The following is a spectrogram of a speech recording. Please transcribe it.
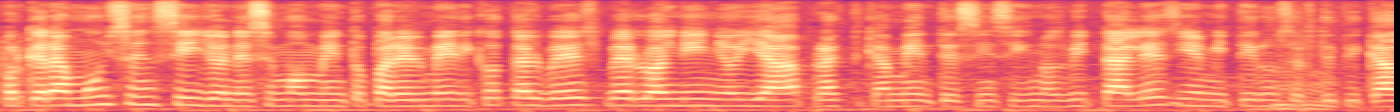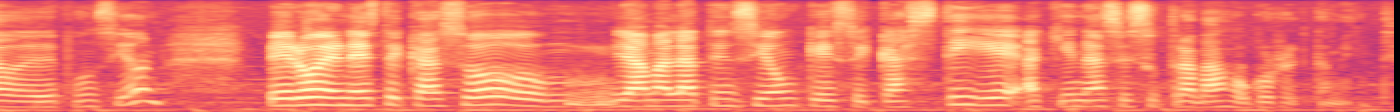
porque era muy sencillo en ese momento para el médico tal vez verlo al niño ya prácticamente sin signos vitales y emitir un certificado de defunción. Pero en este caso mm, llama la atención que se castigue a quien hace su trabajo correctamente.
